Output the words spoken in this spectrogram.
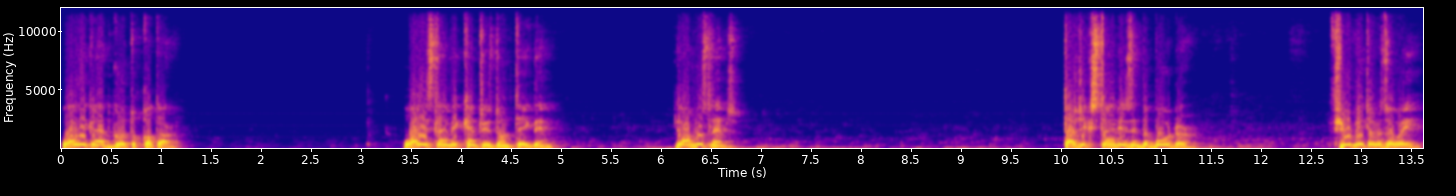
Why they cannot go to Qatar? Why Islamic countries don't take them? They are Muslims. Tajikistan is in the border, few meters away.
